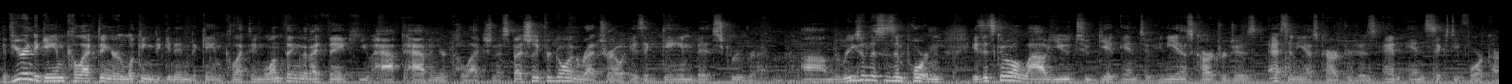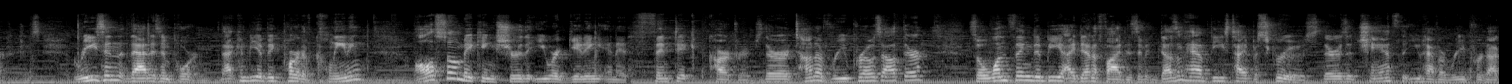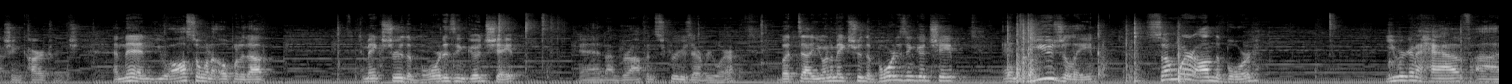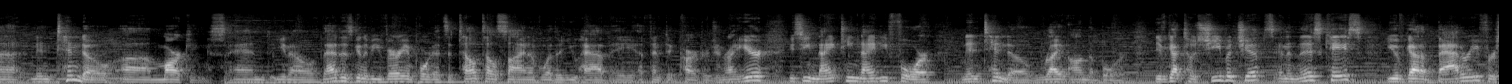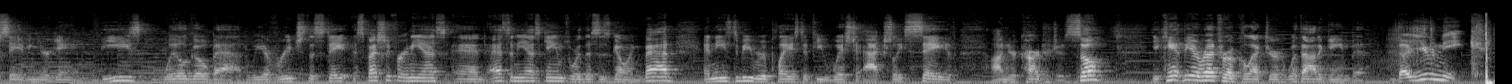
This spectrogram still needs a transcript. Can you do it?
If you're into game collecting or looking to get into game collecting, one thing that I think you have to have in your collection, especially if you're going retro, is a game bit screwdriver. Um, the reason this is important is it's going to allow you to get into NES cartridges, SNES cartridges, and N64 cartridges. Reason that is important. That can be a big part of cleaning. Also making sure that you are getting an authentic cartridge. There are a ton of repros out there so one thing to be identified is if it doesn't have these type of screws, there is a chance that you have a reproduction cartridge. And then you also want to open it up to make sure the board is in good shape. And I'm dropping screws everywhere. But uh, you want to make sure the board is in good shape. And usually, somewhere on the board, you are going to have uh, Nintendo uh, markings, and you know that is going to be very important. It's a telltale sign of whether you have a authentic cartridge. And right here, you see 1994 Nintendo right on the board. You've got Toshiba chips, and in this case, you've got a battery for saving your game. These will go bad. We have reached the state, especially for NES and SNES games, where this is going bad and needs to be replaced if you wish to actually save on your cartridges. So. You can't be a retro collector without a game bit. The unique.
